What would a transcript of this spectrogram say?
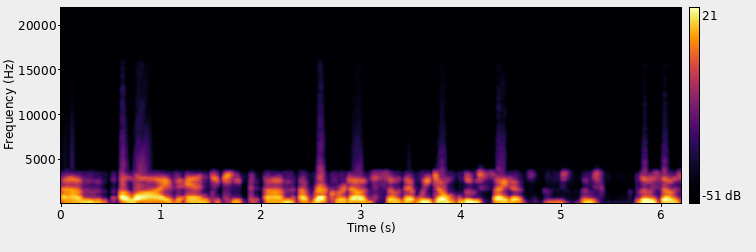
um, alive and to keep um, a record of so that we don't lose sight of lose, lose lose those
